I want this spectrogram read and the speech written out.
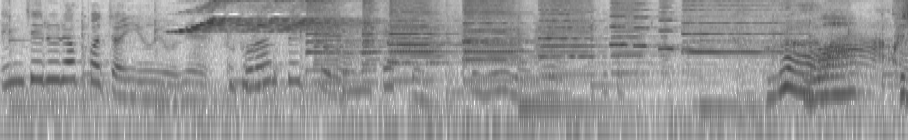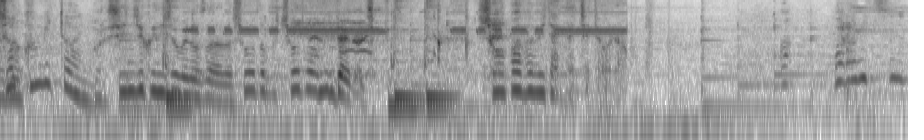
エンジェルラッパちゃん言うよね。トランペットのうわうわクジャクみたいに。新宿二丁目のさあのショートショートみたいになっちゃった。ショーパブみたいになっちゃった俺あバラミツ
